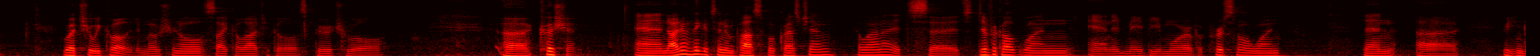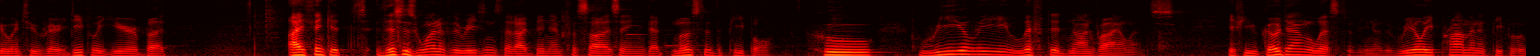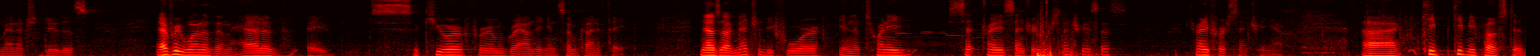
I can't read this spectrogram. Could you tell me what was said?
what should we call it, emotional, psychological, spiritual uh, cushion? And I don't think it's an impossible question, Ilana. It's, uh, it's a difficult one, and it may be more of a personal one than uh, we can go into very deeply here. But I think it's this is one of the reasons that I've been emphasizing that most of the people who really lifted nonviolence, if you go down the list of you know the really prominent people who managed to do this, every one of them had a, a secure, firm grounding in some kind of faith. Now, as I mentioned before, in the 20 20th century, which century is this? 21st century now. Uh, keep, keep me posted.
